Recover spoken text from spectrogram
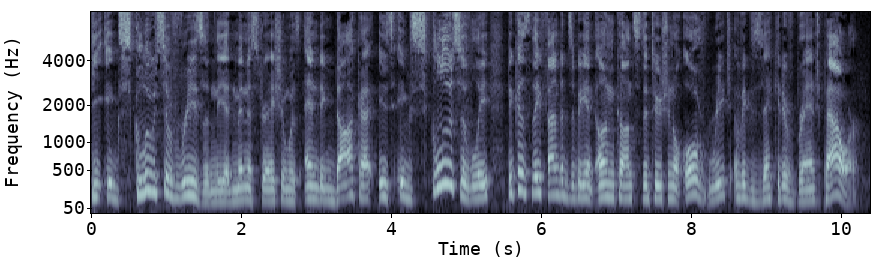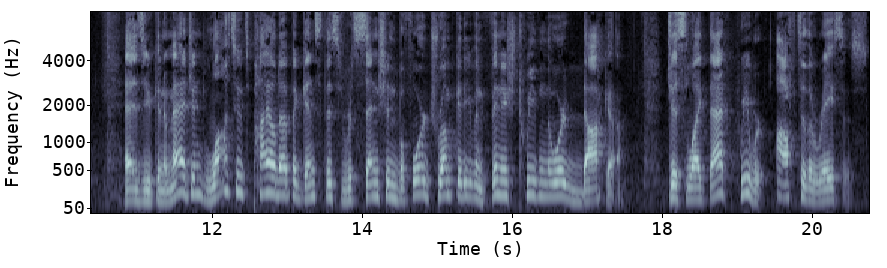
The exclusive reason the administration was ending DACA is exclusively because they found it to be an unconstitutional overreach of executive branch power. As you can imagine, lawsuits piled up against this rescission before Trump could even finish tweeting the word DACA. Just like that, we were off to the races.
